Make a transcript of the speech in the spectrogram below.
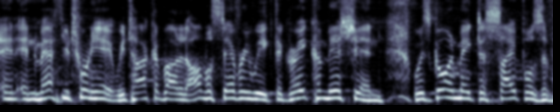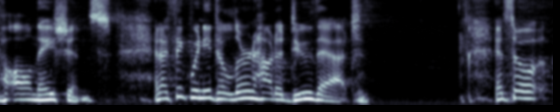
and in Matthew 28, we talk about it almost every week. The Great Commission was go and make disciples of all nations. And I think we need to learn how to do that. And so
